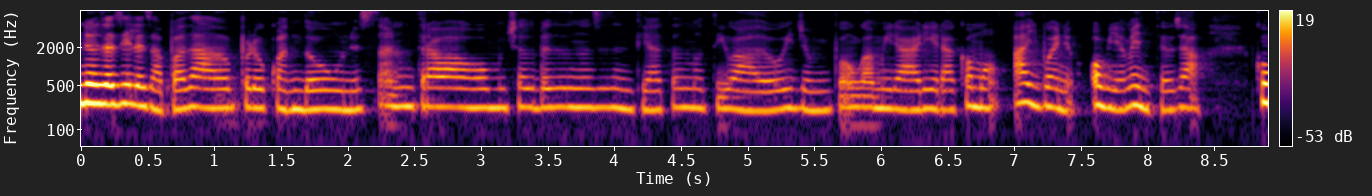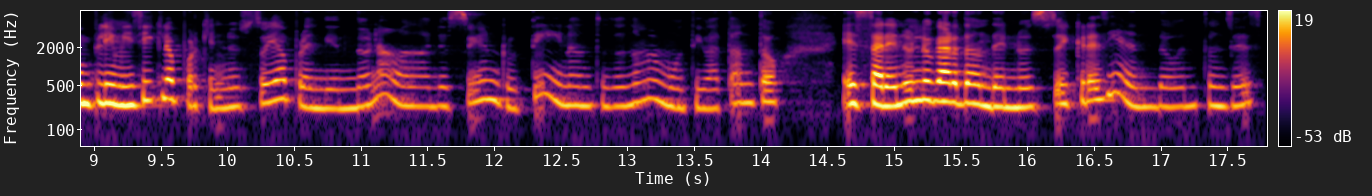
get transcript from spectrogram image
no sé si les ha pasado, pero cuando uno está en un trabajo muchas veces no se sentía tan motivado y yo me pongo a mirar y era como, ay, bueno, obviamente, o sea, cumplí mi ciclo porque no estoy aprendiendo nada, yo estoy en rutina, entonces no me motiva tanto estar en un lugar donde no estoy creciendo, entonces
